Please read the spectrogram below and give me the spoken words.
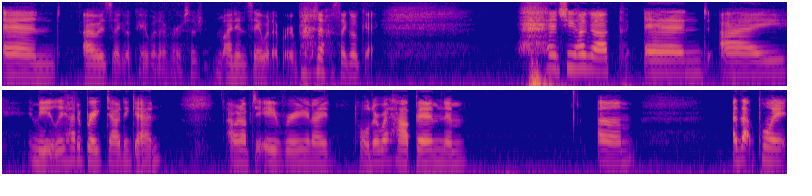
And I was like, okay, whatever. So she, I didn't say whatever, but I was like, okay. And she hung up, and I immediately had a breakdown again. I went up to Avery and I told her what happened, and um, at that point,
